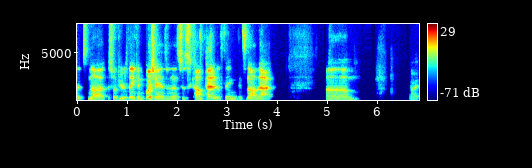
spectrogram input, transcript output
it's not so if you're thinking push hands and it's this competitive thing it's not that. Um all right.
